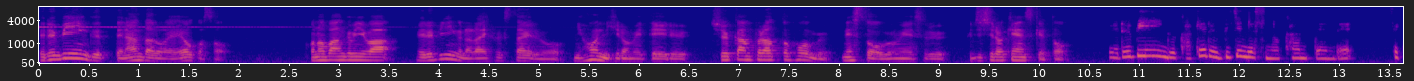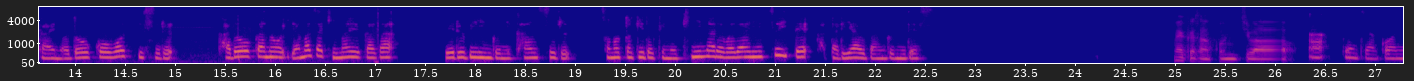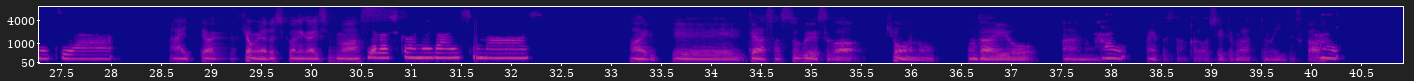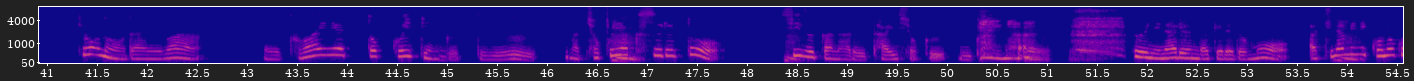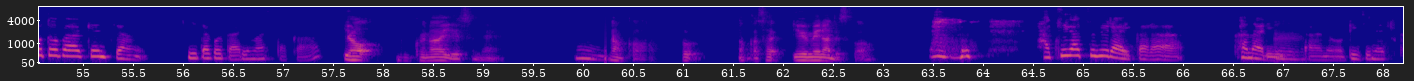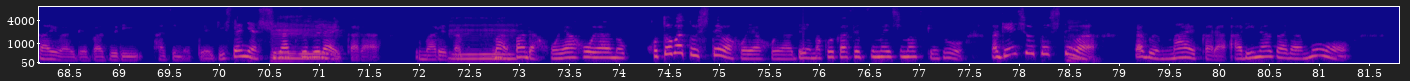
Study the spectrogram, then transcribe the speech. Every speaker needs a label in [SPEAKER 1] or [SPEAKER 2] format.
[SPEAKER 1] ウェルビーイングって何だろうへようこそ。この番組は、ウェルビーイングのライフスタイルを日本に広めている週刊プラットフォームネストを運営する藤代健介と、
[SPEAKER 2] ウェルビーイング×ビジネスの観点で世界の動向をウォッチする稼働家の山崎まゆかがウェルビーイングに関するその時々の気になる話題について語り合う番組です。
[SPEAKER 1] まゆかさん、こんにちは。
[SPEAKER 2] あ、けんちゃん、こんにちは。
[SPEAKER 1] はい。では、今日もよろしくお願いします。
[SPEAKER 2] よろしくお願いします。
[SPEAKER 1] はい。えー、では、早速ですが、今日のお題を、あの、
[SPEAKER 2] はい。
[SPEAKER 1] まゆかさんから教えてもらってもいいですか？
[SPEAKER 2] はい。今日のお題は、えークワイエットクイティングっていう、まあ、直訳すると、
[SPEAKER 1] うん
[SPEAKER 2] 静かなる退職みたいな、
[SPEAKER 1] お
[SPEAKER 2] 風になるんだけれども、あちなみにこの言葉、けんちゃん、聞いたことありましたか、
[SPEAKER 1] いや、僕ないですね。
[SPEAKER 2] うん、
[SPEAKER 1] なんか、そなんかさ有名なんですか？
[SPEAKER 2] 8月ぐらいからかなり、
[SPEAKER 1] うん。
[SPEAKER 2] あのビジネス界隈でバズり始めて、実際には4月ぐらいから生まれた、
[SPEAKER 1] へー。
[SPEAKER 2] まあ、まだほやほやの、言葉としてはほやほやで、まあ、これから説明しますけど、まあ、現象としては、多分前からありながらも、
